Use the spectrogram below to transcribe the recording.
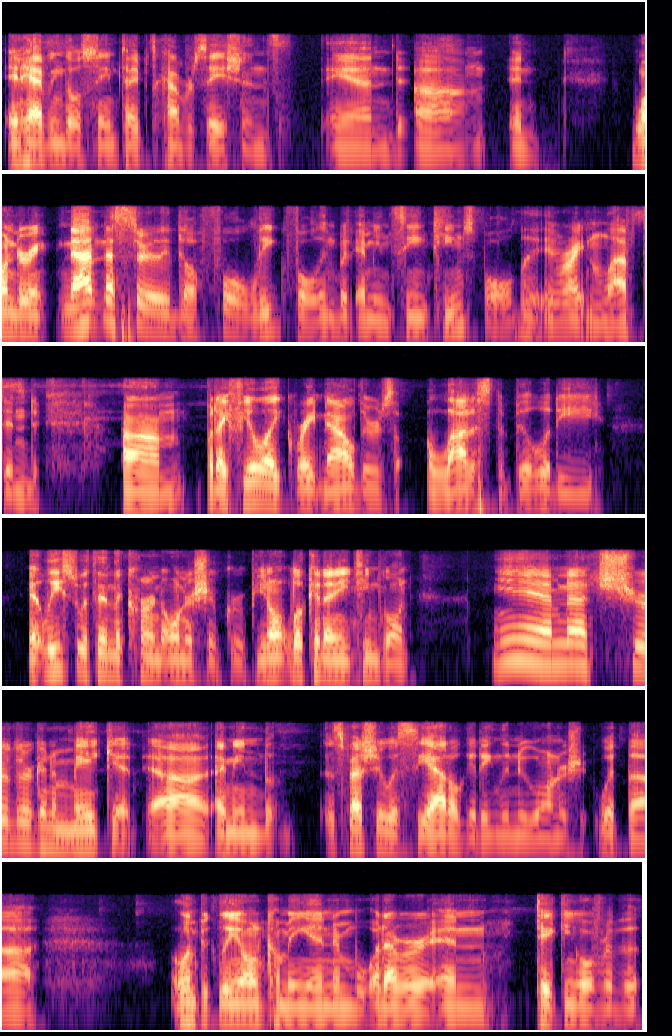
and having those same types of conversations and um and wondering not necessarily the full league folding, but I mean seeing teams fold right and left and um but I feel like right now there's a lot of stability at least within the current ownership group. You don't look at any team going, "Yeah, I'm not sure they're going to make it." Uh, I mean, especially with Seattle getting the new ownership with uh, Olympique Lyon coming in and whatever and taking over the,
